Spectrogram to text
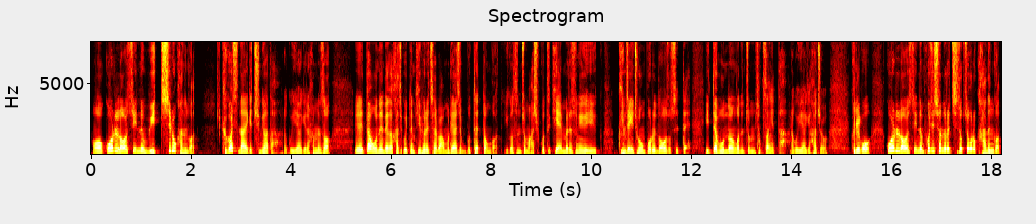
어, 골을 넣을 수 있는 위치로 가는 것. 그것이 나에게 중요하다라고 이야기를 하면서 일단 오늘 내가 가지고 있던 기회를 잘 마무리하지 못했던 것 이것은 좀 아쉽고 특히 에메르송이 굉장히 좋은 볼을 넣어줬을 때 이때 못 넣은 거는 좀 속상했다라고 이야기하죠. 그리고 골을 넣을 수 있는 포지션으로 지속적으로 가는 것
